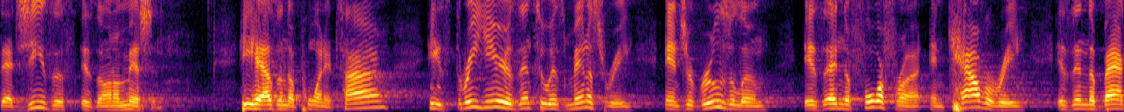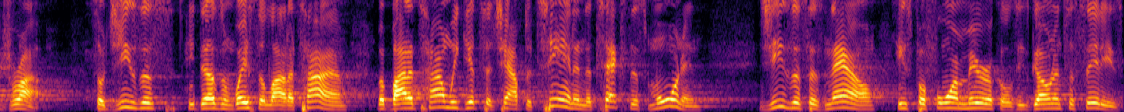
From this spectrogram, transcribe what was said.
that Jesus is on a mission. He has an appointed time. He's three years into his ministry, and Jerusalem is in the forefront, and Calvary is in the backdrop. So Jesus, he doesn't waste a lot of time but by the time we get to chapter 10 in the text this morning, Jesus is now, he's performed miracles. He's gone into cities.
